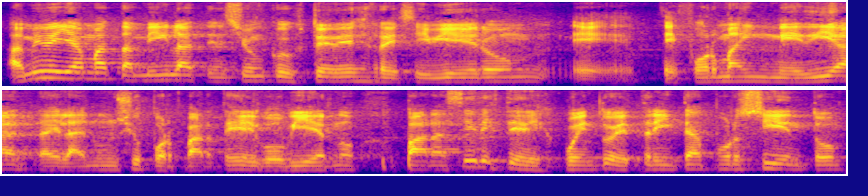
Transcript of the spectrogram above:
A mí me llama también la atención que ustedes recibieron eh, de forma inmediata el anuncio por parte del gobierno para hacer este descuento de 30%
